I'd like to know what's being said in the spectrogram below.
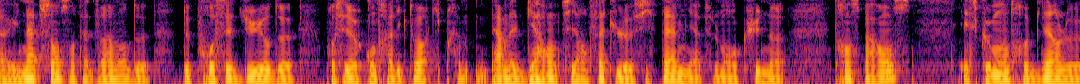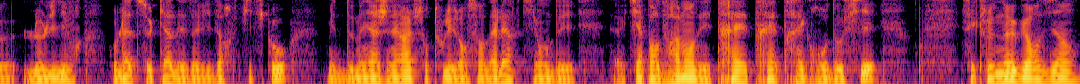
euh, une absence en fait vraiment de, procédures, de procédures contradictoires qui permettent de garantir en fait le système. Il n'y a absolument aucune euh, transparence. Et ce que montre bien le, livre, au-delà de ce cas des aviseurs fiscaux, mais de manière générale sur tous les lanceurs d'alerte euh, qui apportent vraiment des très très très gros dossiers, c'est que le nœud gordien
